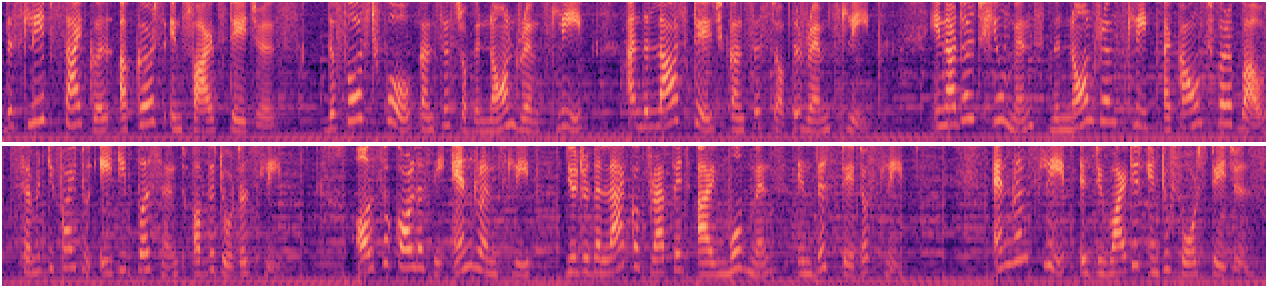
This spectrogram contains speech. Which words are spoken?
The sleep cycle occurs in five stages. The first four consist of the non-REM sleep and the last stage consists of the REM sleep. In adult humans, the non-REM sleep accounts for about 75 to 80% of the total sleep. Also called as the NREM sleep due to the lack of rapid eye movements in this state of sleep. NREM sleep is divided into four stages.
